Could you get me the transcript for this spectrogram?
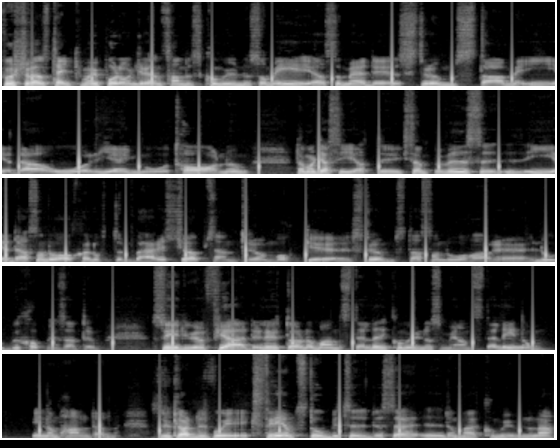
Först och främst tänker man ju på de gränshandelskommuner som är, alltså med eh, Strömstad, med Eda, Årgäng och Tanum. Där man kan se att eh, exempelvis i Eda som då har Charlottenbergs köpcentrum och eh, Strömstad som då har Nordby shoppingcentrum. Så är det ju en fjärdedel av de anställda i kommunen som är anställda inom, inom handeln. Så det är klart att det får extremt stor betydelse i de här kommunerna.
